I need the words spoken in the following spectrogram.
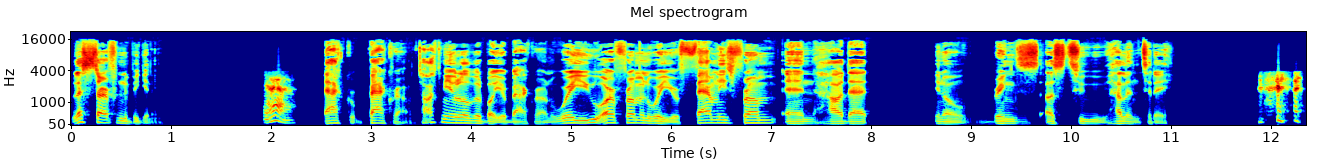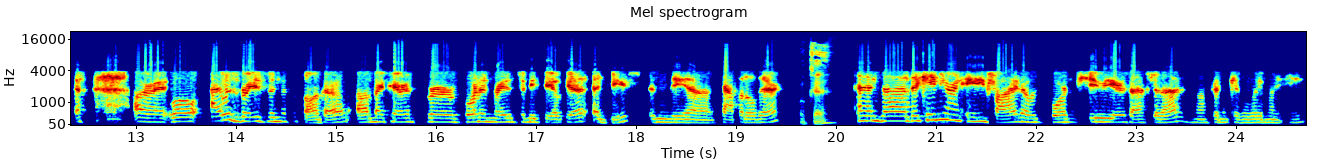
let's start from the beginning Yeah. Back, background talk to me a little bit about your background where you are from and where your family's from and how that you know brings us to helen today All right. Well, I was raised in Mississauga. Uh, my parents were born and raised in Ethiopia, Addis, in the uh, capital there. okay And uh, they came here in 85. I was born a few years after that. I'm not going to give away my age.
